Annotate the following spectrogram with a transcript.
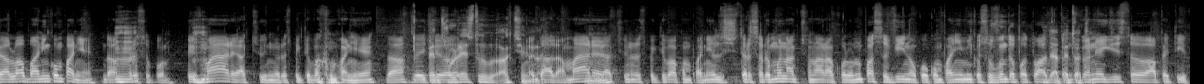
Pe a lua bani în companie, da, mm-hmm. presupun. Mm-hmm. Mai are acțiuni în respectiva companie, da? Deci, Pentru uh, restul acțiunilor. Da, da, mai are mm-hmm. acțiuni în respectiva companie și trebuie să rămână acționar acolo. Nu poate să vină cu o companie mică să o vândă pe toate, da, pe pentru tot. că nu există apetit.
